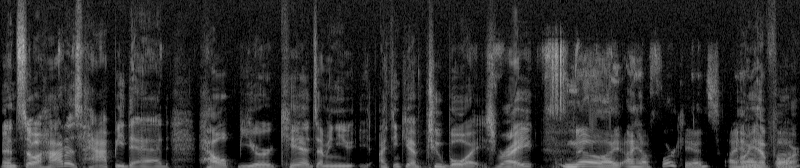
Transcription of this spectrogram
And so, how does Happy Dad help your kids? I mean, you, I think you have two boys, right? No, I, I have four kids. I oh, have, you have four? Uh,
